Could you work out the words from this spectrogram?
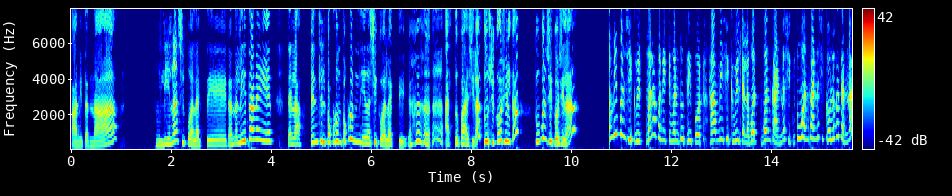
आणि त्यांना लिहिणं शिकवा लागते. त्यांना लिहिता नाही येत. त्यांना पेन्सिल पकडून पकडून लिहिणं शिकवा लागते. आज तू पाहशील तू शिकवशील का? तू पण शिकवशील हा? मी पण शिकवील मला पण येते वन टू थ्री फोर हा मी शिकवील त्याला. वन वन काढणं शिक तू वन काढणं शिकवलं का त्यांना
